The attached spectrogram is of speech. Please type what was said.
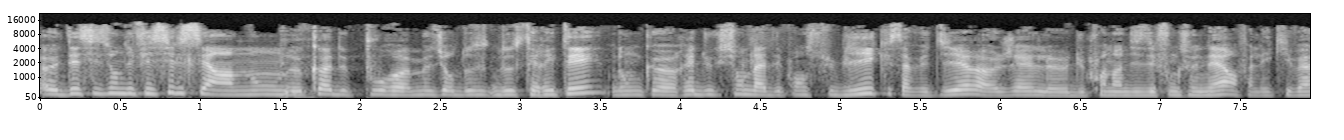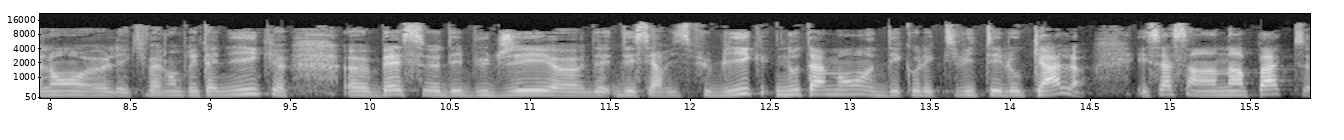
Euh, Décision difficile, c'est un nom de code pour euh, mesures d'austérité, donc euh, réduction de la dépense publique, ça veut dire gel du point d'indice des fonctionnaires, enfin l'équivalent l'équivalent britannique, baisse des budgets des, services publics, notamment des collectivités locales. Et ça, ça a un impact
